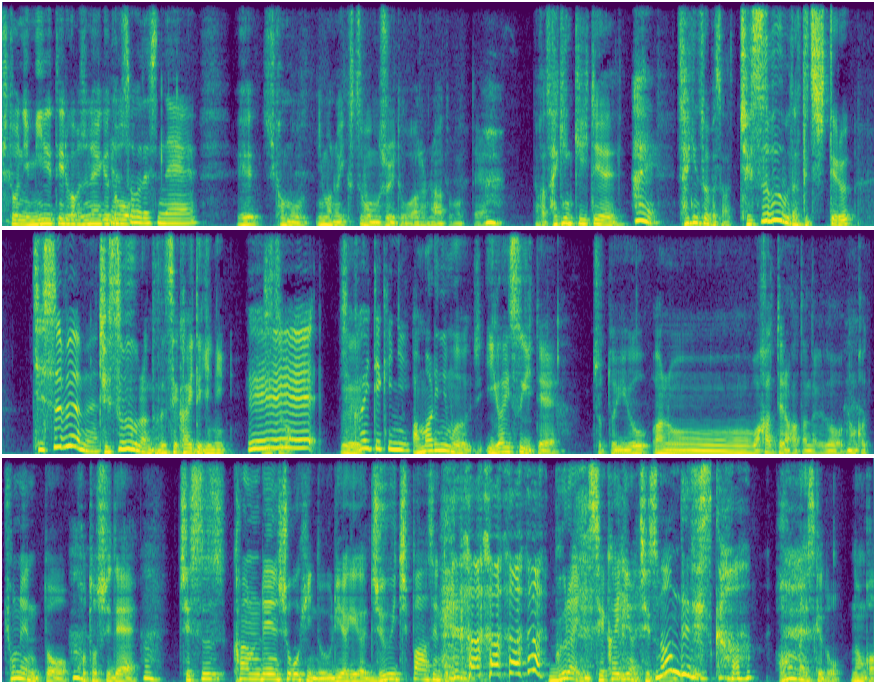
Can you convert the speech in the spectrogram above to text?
人に見えているかもしれないけどそうですね。えしかも今のいくつも面白いとこあるなと思って、なんか最近聞いてはい。最近そういえばさチェスブームだって知ってる？チェスブーム？チェスブームなんだね世界的に。実は。えー、世界的に。あまりにも意外すぎてちょっとよ、あのー分かってなかったんだけど、なんか去年と今年でチェス関連商品の売り上げが11%になる ぐらいに世界にはチェスなんでですか？わかんないですけど、なんか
